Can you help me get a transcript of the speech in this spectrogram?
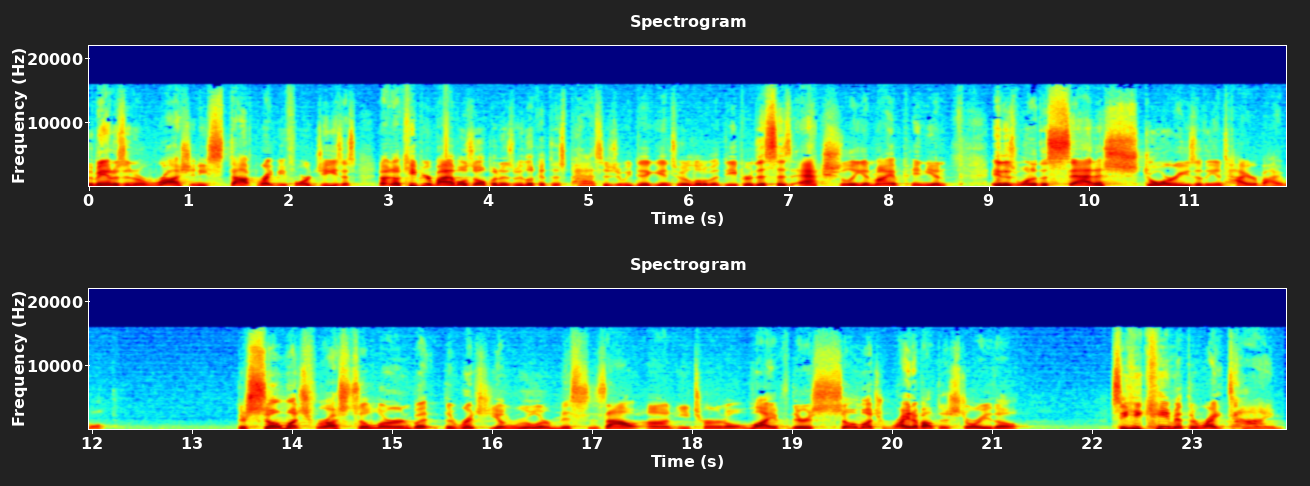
The man was in a rush and he stopped right before Jesus. Now, now, keep your Bibles open as we look at this passage and we dig into it a little bit deeper. This is actually, in my opinion, it is one of the saddest stories of the entire Bible. There's so much for us to learn, but the rich young ruler misses out on eternal life. There is so much right about this story, though. See, he came at the right time.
